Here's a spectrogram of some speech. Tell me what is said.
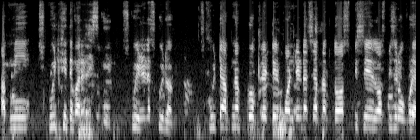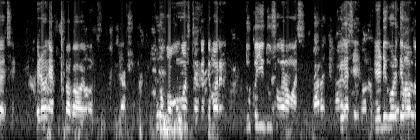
আপনি স্কুইড খেতে পারেন। স্কুইড স্কুইড এটা স্কুইড হবে। স্কুইডটা আপনার পুরো প্লেটের কন্টেন্ট আছে আপনার দশ পিসে দশ পিসের ওপরে আছে। এটাও একশো টাকা হয় পুরো বক মাছটা খেতে পারেন দু কেজি দুশো গ্রাম আছে। ঠিক আছে? রেডি করে দিয়ে মাত্র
